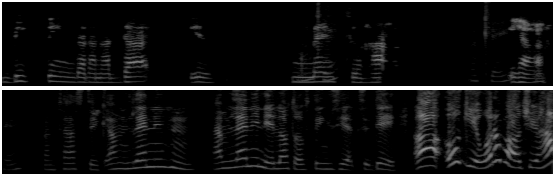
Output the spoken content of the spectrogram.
big things that an ada is okay. meant to have. Okay. Yeah. Okay. Fantastic. I'm learning. Hmm, I'm learning a lot of things here today. Uh, okay. What about you? How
